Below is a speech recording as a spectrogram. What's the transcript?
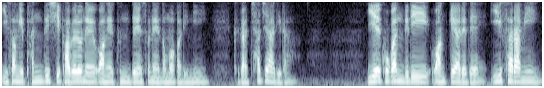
이 성이 반드시 바벨론의 왕의 군대의 손에 넘어가리니 그가 차지하리라. 이에 고관들이 왕께 아뢰되 이 사람이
